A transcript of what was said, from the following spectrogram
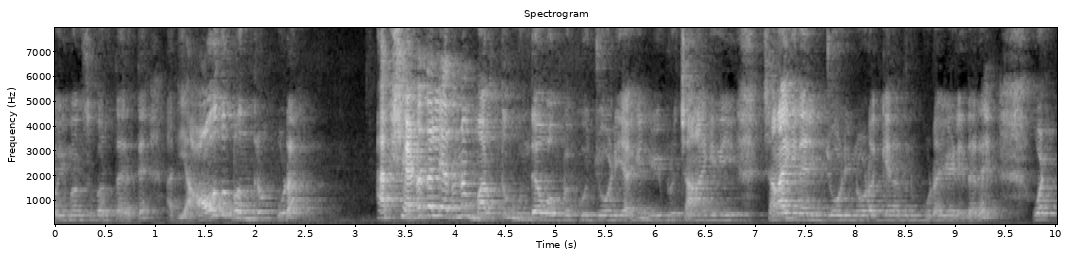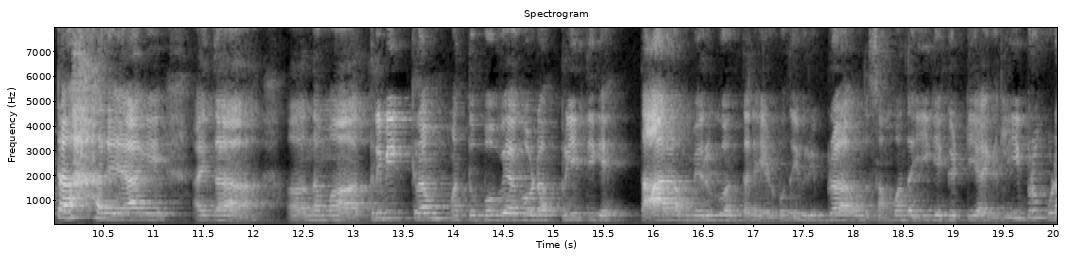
ವೈಮನಸ್ಸು ಬರ್ತಾ ಇರುತ್ತೆ. ಅದು ಯಾವುದು ಬಂದರೂ ಕೂಡ ಆ ಕ್ಷಣದಲ್ಲಿ ಅದನ್ನು ಮರೆತು ಮುಂದೆ ಹೋಗಬೇಕು ಜೋಡಿಯಾಗಿ. ನೀವಿಬ್ಬರು ಚೆನ್ನಾಗಿರಿ, ಚೆನ್ನಾಗಿದೆ ನಿಮ್ಮ ಜೋಡಿ ನೋಡೋಕ್ಕೆ ಅನ್ನೋದನ್ನು ಕೂಡ ಹೇಳಿದ್ದಾರೆ. ಒಟ್ಟಾರೆಯಾಗಿ ಆಯಿತಾ ನಮ್ಮ ತ್ರಿವಿಕ್ರಮ್ ಮತ್ತು ಭವ್ಯಗೌಡ ಪ್ರೀತಿಗೆ ತಾರ ಮೆರುಗು ಅಂತಲೇ ಹೇಳ್ಬೋದು. ಇವರಿಬ್ಬರ ಒಂದು ಸಂಬಂಧ ಹೀಗೆ ಗಟ್ಟಿಯಾಗಿರಲಿ ಇಬ್ಬರು ಕೂಡ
